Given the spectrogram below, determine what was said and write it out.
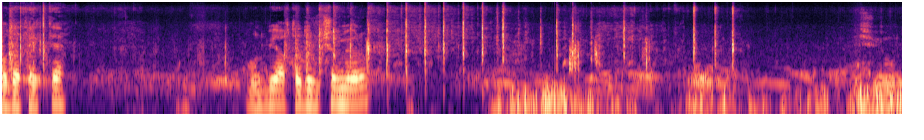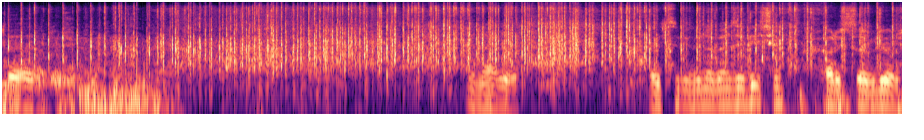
O da tekte. Onu bir haftadır uçurmuyorum. Şu yumurtaya şimdi. E, Nerede? Hepsi birbirine benzediği için karıştırabiliyoruz.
